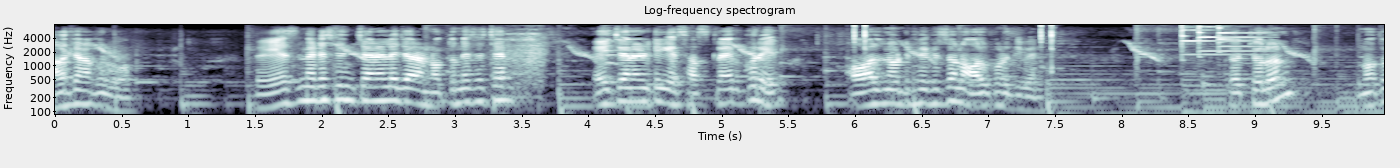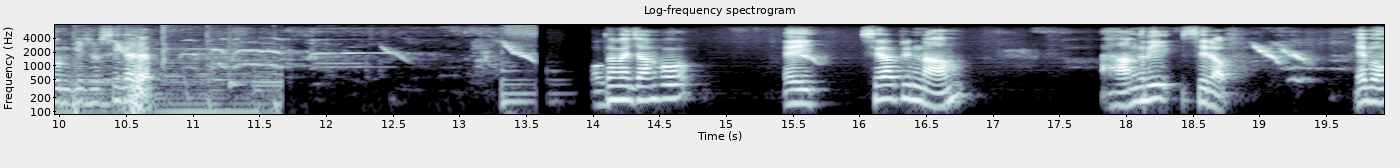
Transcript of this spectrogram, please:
আলোচনা করব। তো এস মেডিসিন চ্যানেলে যারা নতুন এসেছেন, এই চ্যানেলটিকে সাবস্ক্রাইব করে অল নোটিফিকেশন অল করে দিবেন। তো চলুন নতুন কিছু শেখা যাক। প্রথমে জানব এই সিরাপটির নাম হাংরি সিরাপ এবং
